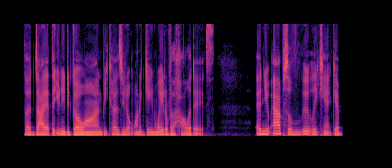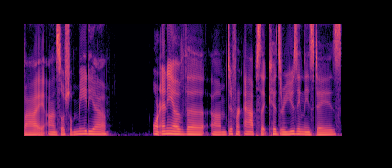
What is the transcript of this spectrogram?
the diet that you need to go on because you don't want to gain weight over the holidays. And you absolutely can't get by on social media or any of the um, different apps that kids are using these days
